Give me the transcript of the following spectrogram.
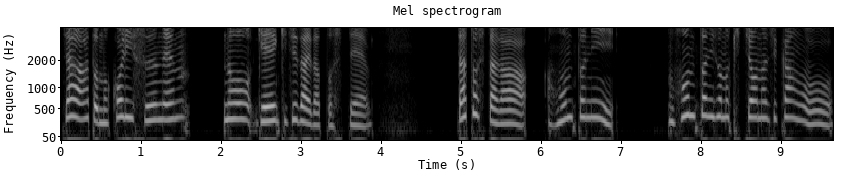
じゃああと残り数年の現役時代だとしてだとしたら本当に本当にその貴重な時間を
